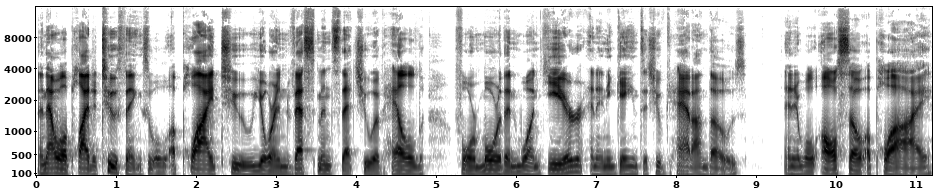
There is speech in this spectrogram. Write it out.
And that will apply to two things. It will apply to your investments that you have held for more than one year and any gains that you've had on those. And it will also apply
